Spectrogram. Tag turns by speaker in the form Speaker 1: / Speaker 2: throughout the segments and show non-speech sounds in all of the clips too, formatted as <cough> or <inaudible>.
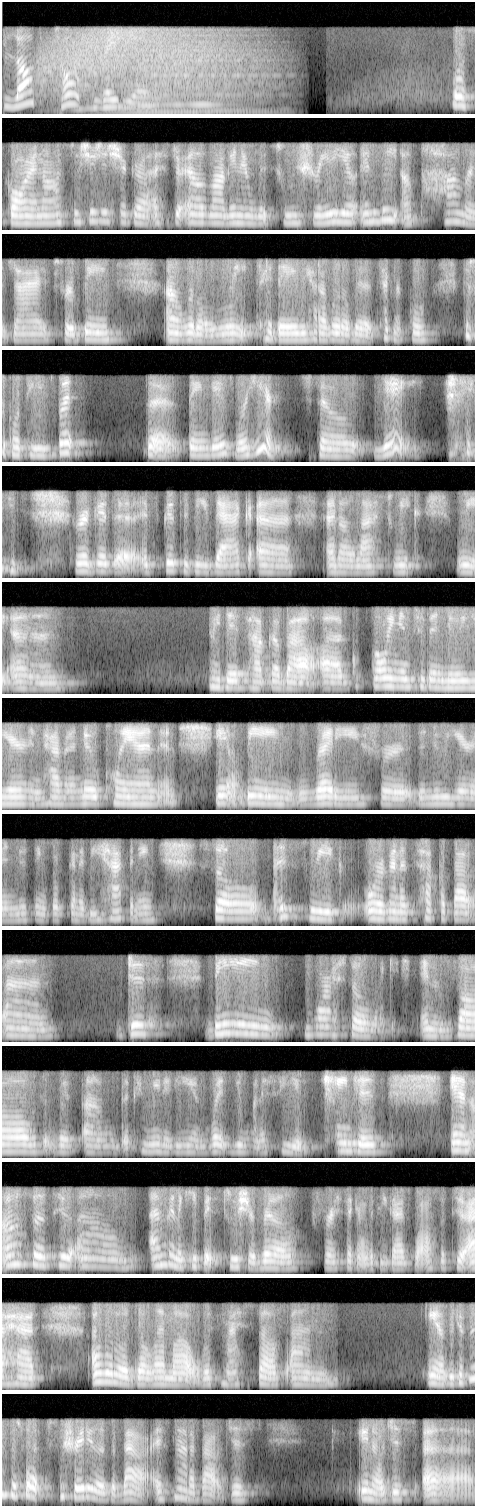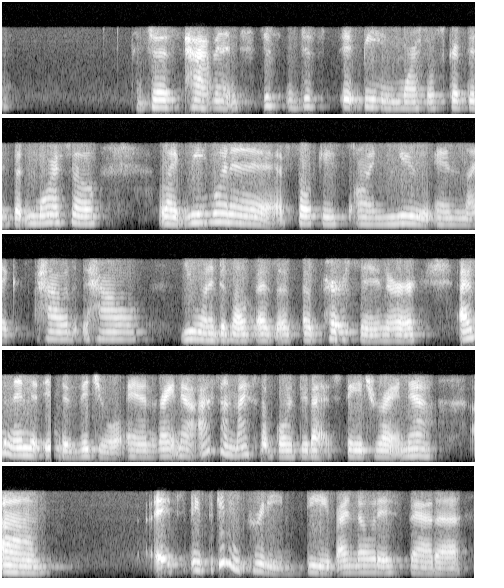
Speaker 1: Blog Talk Radio.
Speaker 2: What's going on? So she's just your girl Esther L logging in with Swooch Radio, and we apologize for being a little late today. We had a little bit of technical difficulties, but the thing is, we're here. So yay! <laughs> we're good. To, it's good to be back. Uh, I know last week we um we did talk about uh, going into the new year and having a new plan and you know being ready for the new year and new things that's going to be happening. So this week we're going to talk about um, just being more so like involved with um, the community and what you want to see changes, and also to um, I'm going to keep it susha real for a second with you guys, but also too I had a little dilemma with myself. Um, you know, because this is what Swooch Radio is about. It's not about just, you know, just uh just having just just it being more so scripted, but more so like we want to focus on you and like how how you want to develop as a, a person or as an in, individual. And right now, I find myself going through that stage right now. Um, it's it's getting pretty deep. I noticed that uh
